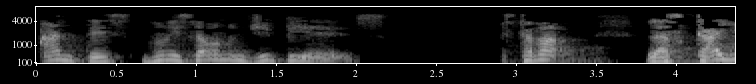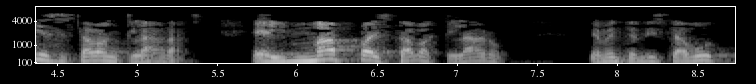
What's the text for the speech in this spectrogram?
antes no necesitaban un GPS. Estaba, las calles estaban claras, el mapa estaba claro. ¿Ya me entendiste, Abud?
